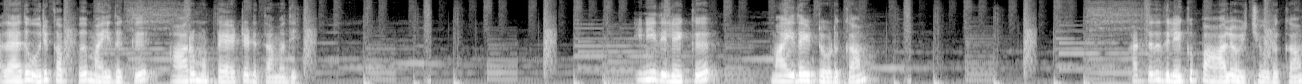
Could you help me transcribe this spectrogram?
അതായത് ഒരു കപ്പ് മൈദക്ക് ആറ് മുട്ടയായിട്ട് എടുത്താൽ മതി. ഇനി ഇതിലേക്ക് മൈദ ഇട്ട് കൊടുക്കാം. അടുത്തത് ഇതിലേക്ക് പാൽ കൊടുക്കാം.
